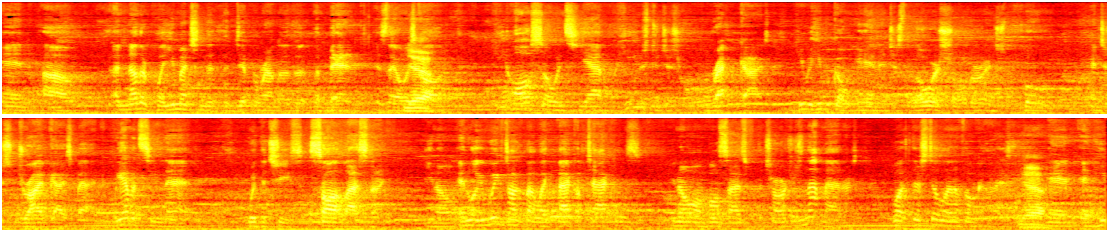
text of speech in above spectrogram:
And uh, another play, you mentioned the, the dip around the, the, the bend, as they always Yeah. call it. He also in Seattle, he used to just wreck guys. He, would- he would go in and just lower his shoulder and just boom and just drive guys back. We haven't seen that with the Chiefs. Saw it last night, you know. And look, we can talk about like backup tackles, you know, on both sides for the Chargers, and that matters. But they're still NFL guys. Yeah. And and he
